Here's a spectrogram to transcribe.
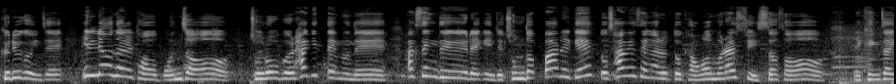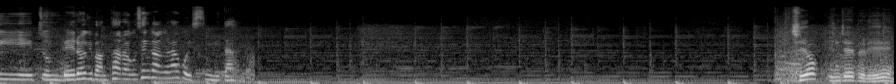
그리고 이제 1년을 더 먼저 졸업을 하기 때문에 학생들에게 이제 좀 더 빠르게 또 사회생활을 또 경험을 할 수 있어서 네, 굉장히 좀 매력이 많다라고 생각을 하고 있습니다. 지역 인재들이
